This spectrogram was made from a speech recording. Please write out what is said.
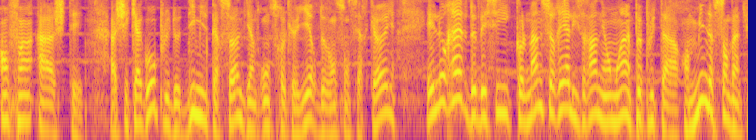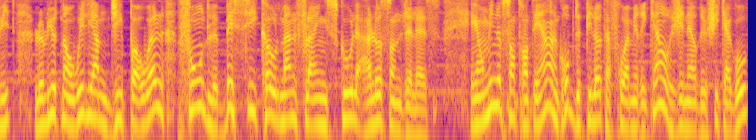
enfin à acheter. À Chicago, plus de 10 000 personnes viendront se recueillir devant son cercueil. Et le rêve de Bessie Coleman se réalisera néanmoins un peu plus tard. En 1928, le lieutenant William G. Powell fonde le Bessie Coleman Flying School à Los Angeles. Et en 1931, un groupe de pilotes afro-américains originaires de Chicago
